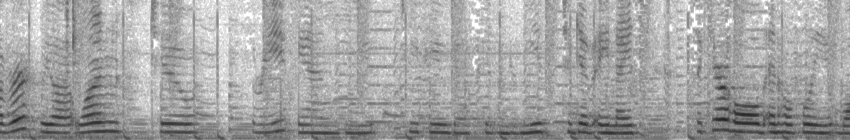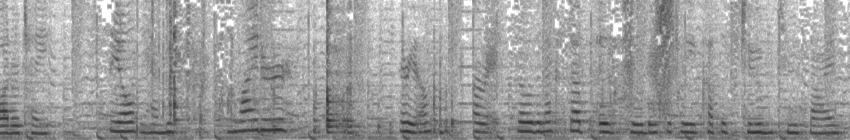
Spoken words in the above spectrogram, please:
Cover. We got one, two, three, and the TPU gasket underneath to give a nice secure hold and hopefully watertight seal. We have this slider. There we go. Alright, so the next step is to basically cut this tube to size.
